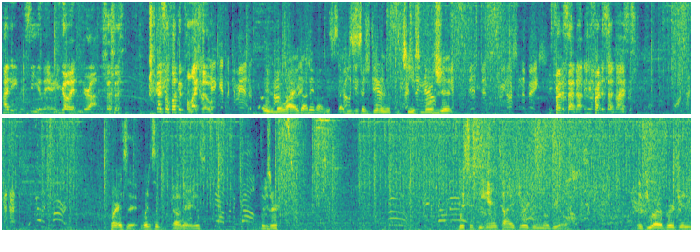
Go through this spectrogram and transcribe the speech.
I didn't even see you there. You go ahead and drive. This guy's so fucking polite though. can't get the commander. I don't even know why I got in on this side. He's just like dealing with the Chiefs bullshit. Get some distance between us and the base. He's trying to sound. He's trying to sound nice. They got a turret. Where is it? Where's the? Oh, there he is. Down for the count. Loser. This is the anti-virgin mobile. If you are a virgin,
